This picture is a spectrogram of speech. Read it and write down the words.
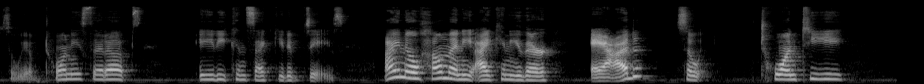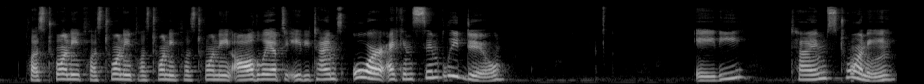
So we have 20 sit ups 80 consecutive days. I know how many I can either add, so 20 plus 20 plus 20 plus 20 plus 20 all the way up to 80 times, or I can simply do 80 times 20,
